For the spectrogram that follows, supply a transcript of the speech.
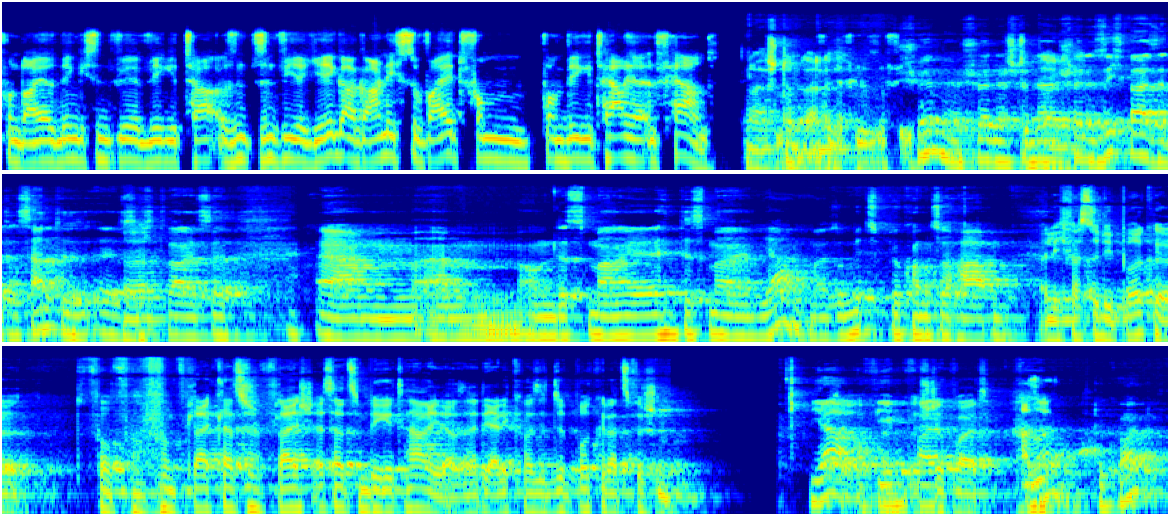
von daher denke ich, sind wir Vegetar sind, sind wir Jäger gar nicht so weit vom, vom Vegetarier entfernt. Ja, das stimmt der eigentlich. Philosophie. Schöne, schöne, Stimmt schöne, schöne Sichtweise, interessante äh, Sichtweise, ähm, ähm, um das mal, das mal, ja, mal so mitbekommen zu haben. Eigentlich fast so die Brücke vom, vom, vom Fle klassischen Fleischesser zum Vegetarier. Also hat die eigentlich quasi die Brücke dazwischen. Ja, So, auf jeden ein Fall. Stück weit. Also ein Stück weit.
